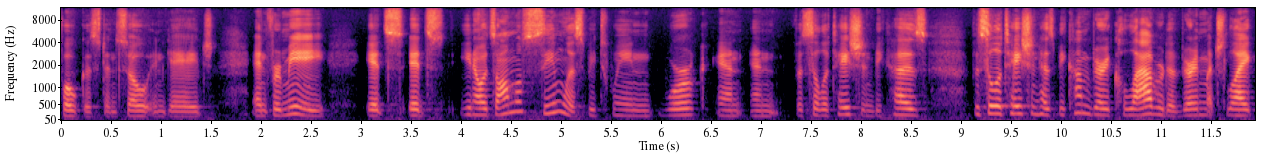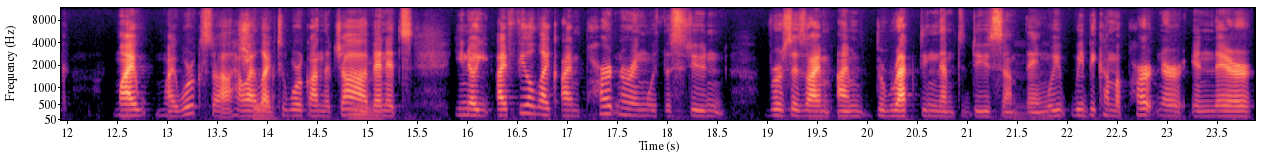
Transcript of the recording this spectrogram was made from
focused and so engaged. And for me, it's it's you know it's almost seamless between work and and facilitation because facilitation has become very collaborative, very much like my, my work style, how sure. I like to work on the job. Mm. And it's, you know, I feel like I'm partnering with the student versus I'm, I'm directing them to do something. Mm. We, we become a partner in their,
